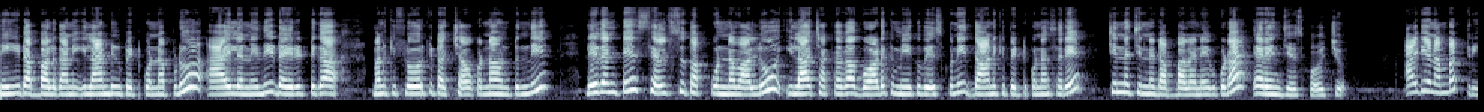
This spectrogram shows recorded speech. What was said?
నెయ్యి డబ్బాలు కానీ ఇలాంటివి పెట్టుకున్నప్పుడు ఆయిల్ అనేది డైరెక్ట్గా మనకి ఫ్లోర్కి టచ్ అవ్వకుండా ఉంటుంది. లేదంటే సెల్ఫ్స్ తక్కువ ఉన్న వాళ్ళు ఇలా చక్కగా గోడకి మేకు వేసుకుని దానికి పెట్టుకున్నా సరే చిన్న చిన్న డబ్బాలు అనేవి కూడా అరేంజ్ చేసుకోవచ్చు. Idea number three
